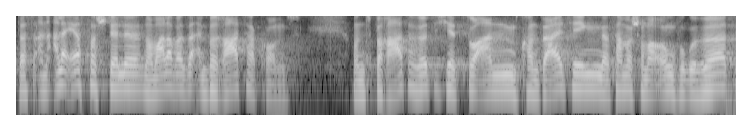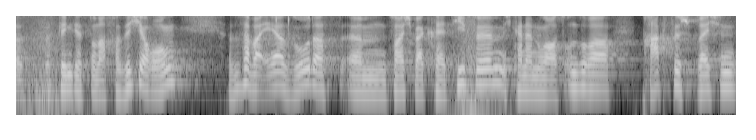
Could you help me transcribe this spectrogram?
dass an allererster Stelle normalerweise ein Berater kommt. Und Berater hört sich jetzt so an, Consulting, das haben wir schon mal irgendwo gehört, das, das klingt jetzt so nach Versicherung. Es ist aber eher so, dass ähm, zum Beispiel bei Kreativfilmen, ich kann ja nur aus unserer Praxis sprechen,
